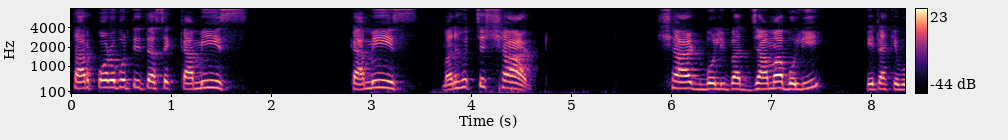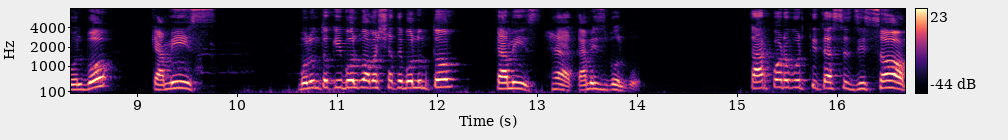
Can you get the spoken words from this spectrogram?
তার পরবর্তীতে আছে কামিজ। কামিজ মানে হচ্ছে শার্ট। শার্ট বলি বা জামা বলি এটাকে বলব কামিজ। বলুন তো কি বলব আমার সাথে, বলুন তো? কামিজ হ্যাঁ কামিজ বলব। তার পরবর্তীতে আছে জিসম।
